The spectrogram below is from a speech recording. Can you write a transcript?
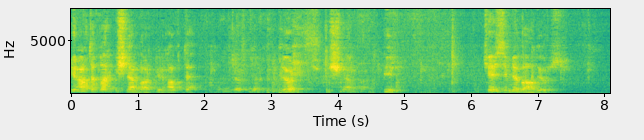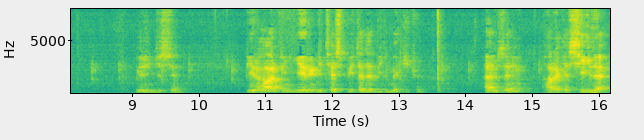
Bir hafta kaç işlem var bir hafta? Dört işlem var. Bir, cezimle bağlıyoruz. Birincisi, bir harfin yerini tespit edebilmek için hemzenin harekesiyle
